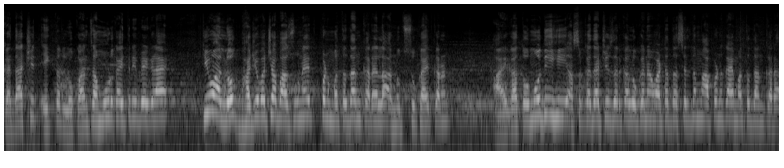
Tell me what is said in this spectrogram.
कदाचित एकतर लोकांचा मूड काहीतरी वेगळा आहे किंवा लोक भाजपच्या बाजूने आहेत पण मतदान करायला अनुत्सुक आहेत. कारण आयगा तो मोदी ही असं कदाचित जर का लोकांना वाटत असेल तर मग आपण काय मतदान करा?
